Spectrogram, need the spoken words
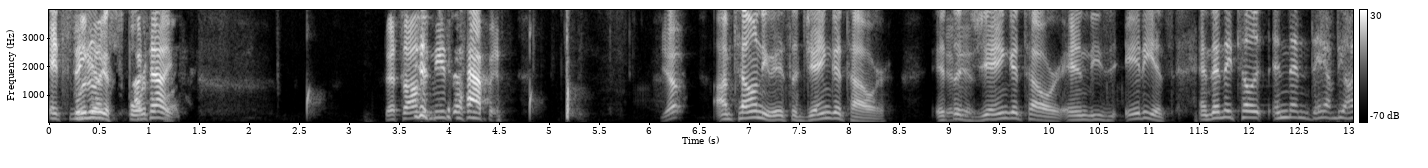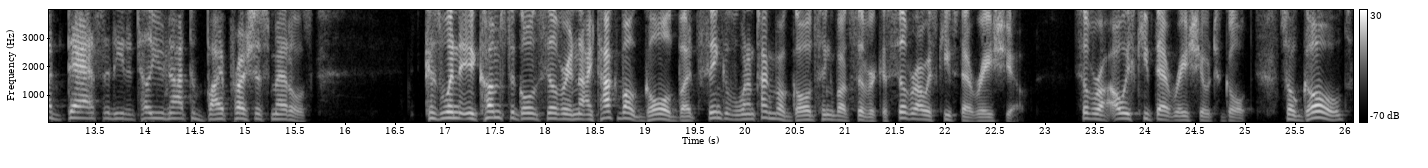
it's See literally ya. a sports you. That's all that needs to happen. Yep. I'm telling you, it's a Jenga tower. It's It a is. Jenga tower, and these idiots, and then they tell it, and then they have the audacity to tell you not to buy precious metals. Because when it comes to gold, and silver, and I talk about gold, but think of when I'm talking about gold, think about silver, because silver always keeps that ratio. Silver will always keep that ratio to gold. So gold,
